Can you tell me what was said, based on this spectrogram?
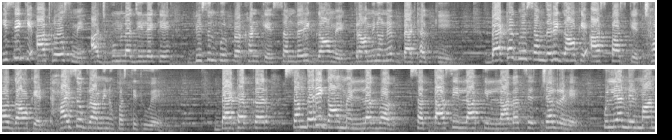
इसी के आक्रोश में आज गुमला ज़िले के बिशुनपुर प्रखंड के समदरी गाँव में ग्रामीणों ने बैठक की। बैठक में समदरी गाँव के आसपास के छह गाँव के 250 ग्रामीण उपस्थित हुए। बैठक कर समदरी गाँव में लगभग सत्तासी लाख की लागत से चल रहे पुलिया निर्माण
